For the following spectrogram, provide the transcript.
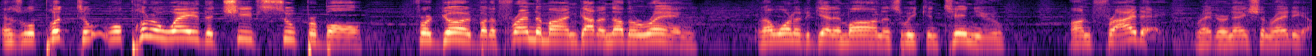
as we'll put to, we'll put away the Chiefs Super Bowl for good. But a friend of mine got another ring, and I wanted to get him on as we continue on Friday, Raider Nation Radio.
